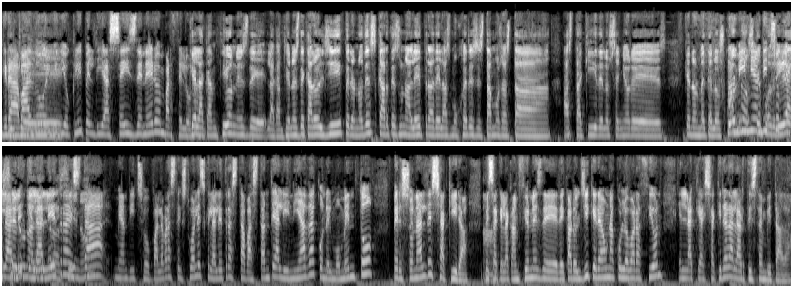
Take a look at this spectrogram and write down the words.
Grabado que- el videoclip el día 6 de enero en Barcelona. Que la canción es de la canción es de Carol G, pero no descartes una letra de las mujeres estamos hasta hasta aquí de los señores que nos meten los A cuernos. mí me han que dicho que la, ser que la letra así, ¿no? está, me han dicho palabras textuales, que la letra está bastante alineada con el momento personal de Shakira. Pese Ah. a que la canción es de, de Carol G, que era una colaboración en la que Shakira era la artista invitada.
